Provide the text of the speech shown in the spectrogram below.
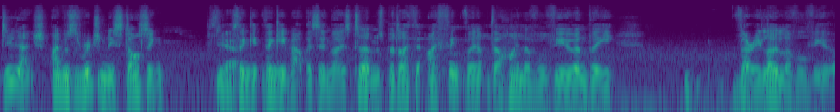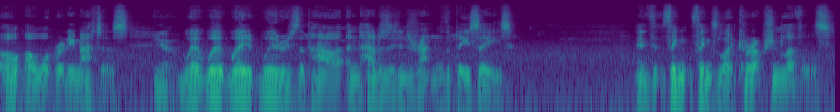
do actually. I was originally starting th- Yeah. thinking thinking about this in those terms, but I th- I think the the high level view and the very low level view are, are what really matters. Yeah. Where, where where where is the power, and how does it interact with the PCs? And th- thing, things like corruption levels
